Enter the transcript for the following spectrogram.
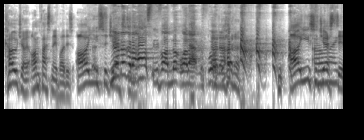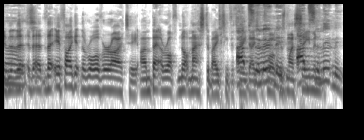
Kojo, I'm fascinated by this. Are you suggesting? You're suggesting? not going to ask me if I've not one out before. Hold on, hold on. Are you oh suggesting that, that, that if I get the Royal Variety, I'm better off not masturbating for three days before because my semen? Absolutely.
